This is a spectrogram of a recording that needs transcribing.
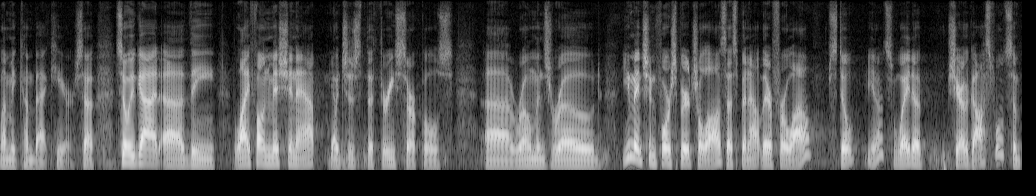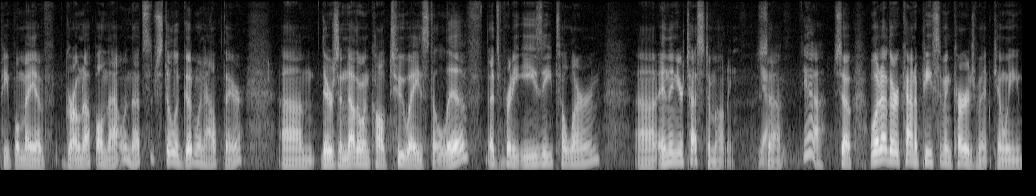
let me come back here. So so we've got uh, the Life on Mission app, which is the three circles, uh, Romans Road. You mentioned four spiritual laws. That's been out there for a while. Still, you know, it's a way to share the gospel. Some people may have grown up on that one. That's still a good one out there. Um, there's another one called Two Ways to Live. That's pretty easy to learn. Uh, and then your testimony. Yeah. So yeah. So what other kind of piece of encouragement can we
